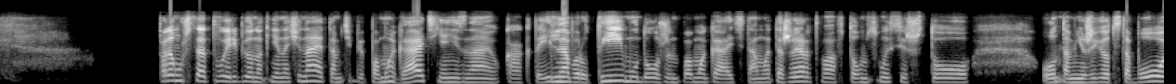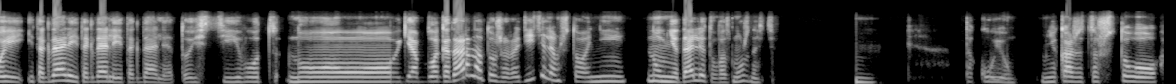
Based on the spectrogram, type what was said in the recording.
Потому что твой ребенок не начинает там тебе помогать, я не знаю, как-то, или наоборот, ты ему должен помогать. Там это жертва в том смысле, что он там не живет с тобой и так далее, и так далее, и так далее. То есть и вот, но я благодарна тоже родителям, что они, ну, мне дали эту возможность такую. Мне кажется, что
